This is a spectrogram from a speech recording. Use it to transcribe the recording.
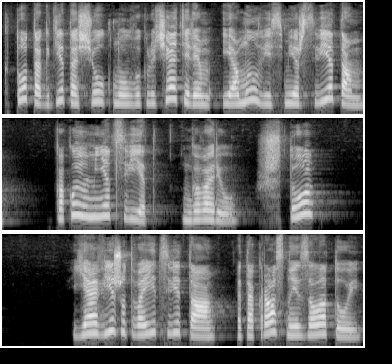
Кто-то где-то щелкнул выключателем и омыл весь мир светом. Какой у меня цвет? Говорю. Что? Я вижу твои цвета. Это красный и золотой,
